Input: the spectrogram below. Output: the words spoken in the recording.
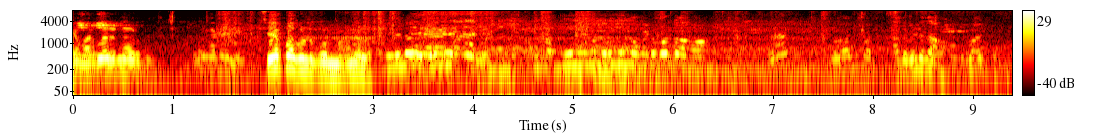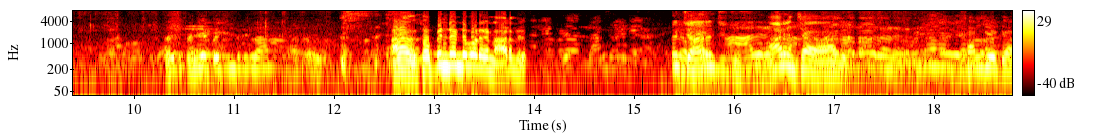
ஏன் வரலாறு என்ன வருது? சேப்பா கொண்டு போகணுமா? அதனால. ஆனா சொப்பின் ரெண்டு போடுங்க ஆரஞ்சு. ஆரஞ்சு ஆரஞ்சு ஜூஸ் ஆரஞ்சா. சங்கேக்கா.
